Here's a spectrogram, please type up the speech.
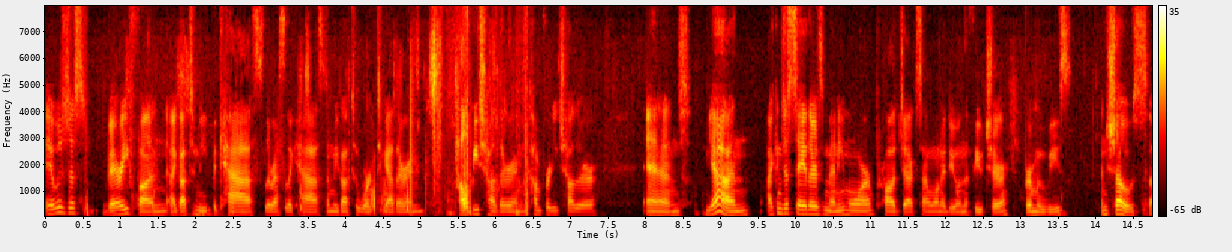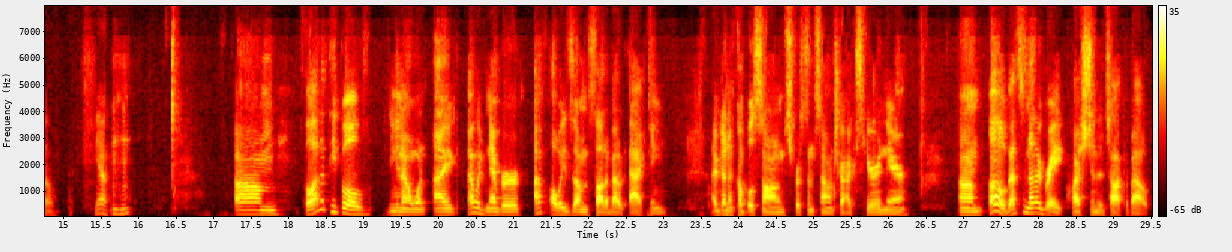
it was just very fun. I got to meet the cast, the rest of the cast, and we got to work together and help each other and comfort each other. And yeah, and I can just say there's many more projects I want to do in the future for movies and shows. So, yeah. Um, a lot of people, you know, when I I would never. I've always um thought about acting. I've done a couple songs for some soundtracks here and there. Um, oh, that's another great question to talk about.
